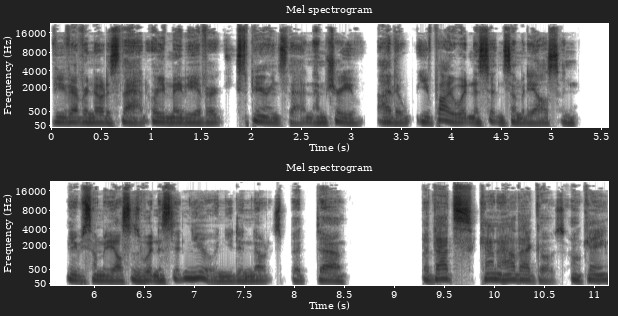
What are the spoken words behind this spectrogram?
if you've ever noticed that, or you maybe ever experienced that, and I'm sure you've either you've probably witnessed it in somebody else, and maybe somebody else has witnessed it in you, and you didn't notice. But uh, but that's kind of how that goes. Okay.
